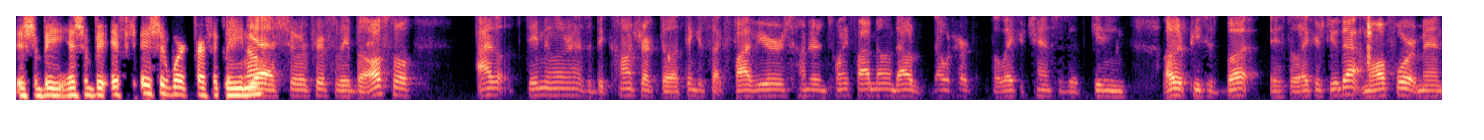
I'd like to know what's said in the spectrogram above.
It should be, it should be, if it should work perfectly, you know? Yeah, sure, perfectly. But also, I don't, Damian Lillard has a big contract though. I think it's like five years, 125 million. That would that would hurt the Lakers' chances of getting other pieces. But if the Lakers do that, I'm all for it, man.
